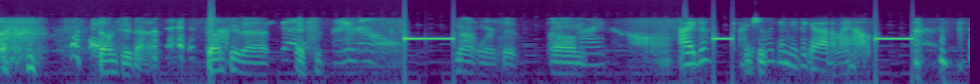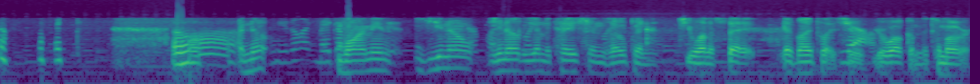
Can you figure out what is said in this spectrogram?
Like, Don't do that. Don't do that. It's. I know. not worth it. Um I know. I just I feel just- like I need to get out of my house. like, Oh, I know. I need to like make a Well, I mean, you know, you know, the invitation's open. If you want to stay at my place, Yeah. you're you're welcome to come over.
